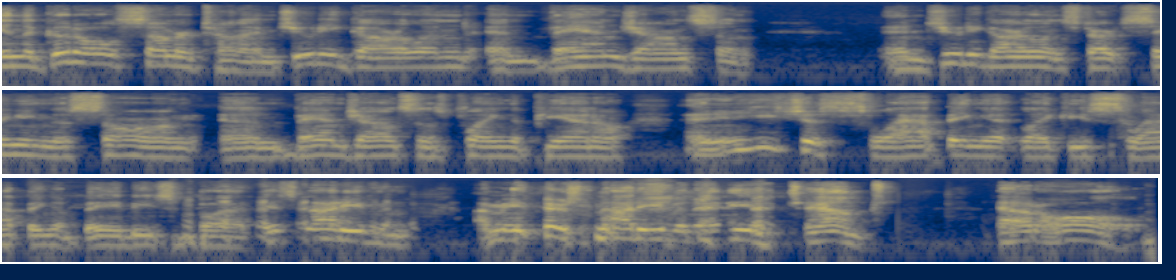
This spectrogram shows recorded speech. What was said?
in the good old summertime, Judy Garland and Van Johnson. And Judy Garland starts singing this song, and Van Johnson's playing the piano, and he's just slapping it like he's slapping a baby's butt. It's not even, I mean, there's not even any attempt at all.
